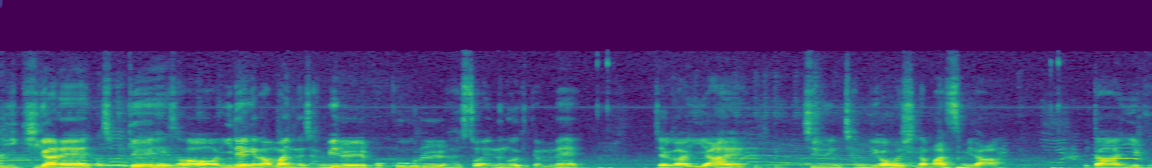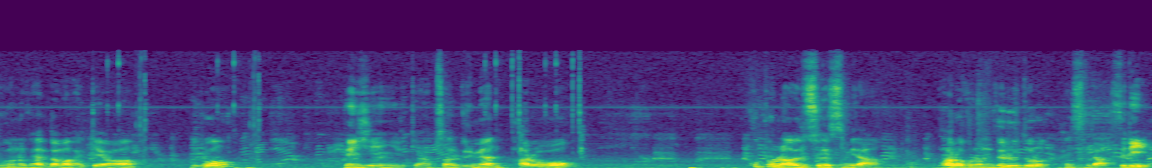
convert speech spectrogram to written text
이 기간에 집계해서 이력에 남아있는 장비를 복구를 할 수가 있는 거기 때문에 제가 이 안에 지른 장비가 훨씬 더 많습니다. 일단 이 부분은 그냥 넘어갈게요. 그리고 변신 이렇게 합성 누르면 바로 쿠폰을 얻을 수가 있습니다. 바로 그럼 누르도록 하겠습니다. 3, 2, 1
